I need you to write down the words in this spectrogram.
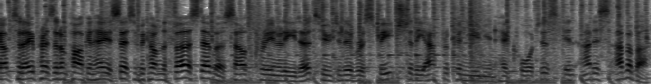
up today, President Park Geun-hye is set to become the first ever South Korean leader to deliver a speech to the African Union headquarters in Addis Ababa.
